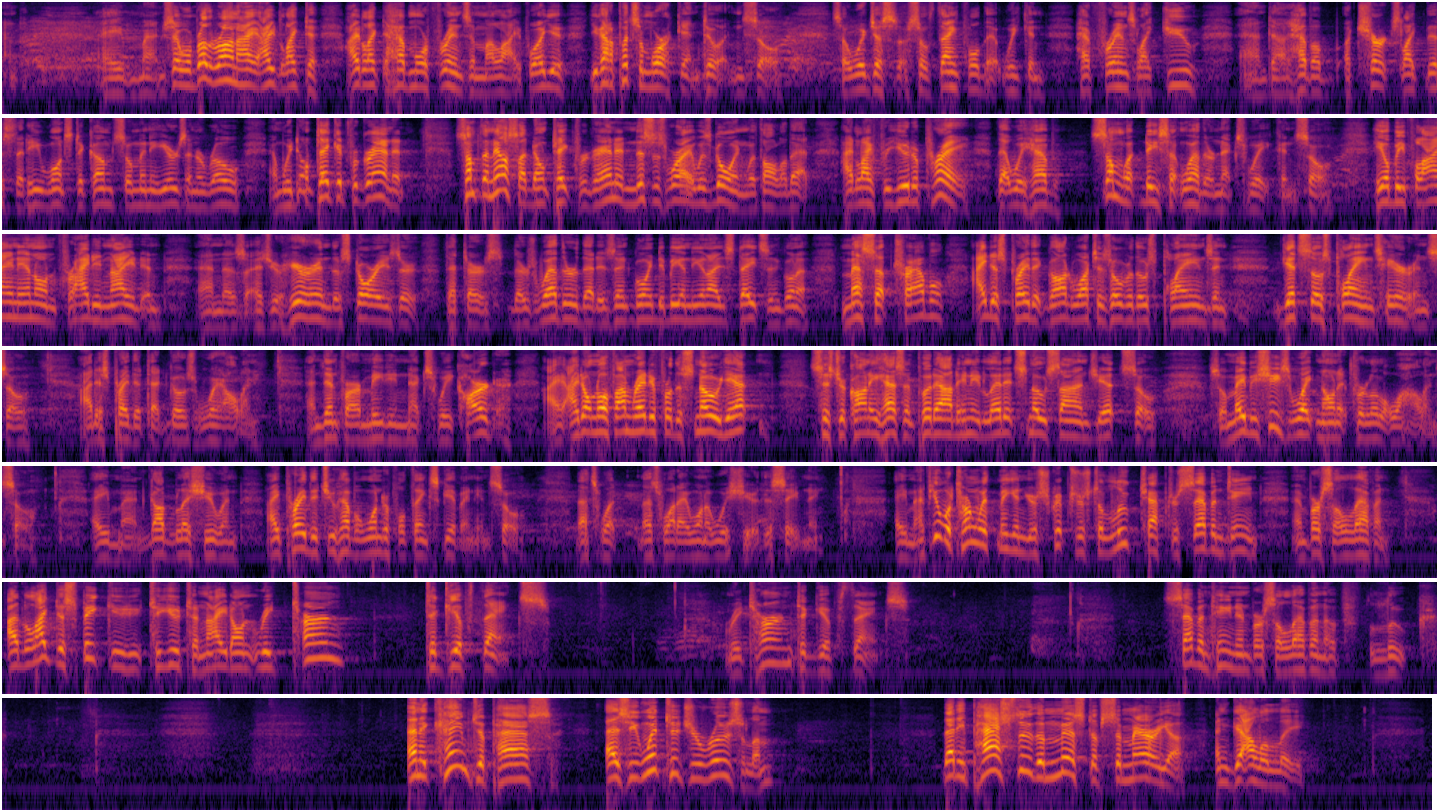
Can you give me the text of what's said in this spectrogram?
Amen. You say, well, brother Ron, I, would like to I'd like to have more friends in my life. Well, you you got to put some work into it, and so so we're just so thankful that we can have friends like you and uh, have a, a church like this that he wants to come so many years in a row, and we don't take it for granted. Something else I don't take for granted, and this is where I was going with all of that. I'd like for you to pray that we have somewhat decent weather next week. And so he'll be flying in on Friday night. And, and as, as you're hearing the stories there, that there's, there's weather that isn't going to be in the United States and going to mess up travel, I just pray that God watches over those planes and gets those planes here. And so I just pray that that goes well. And and then for our meeting next week. Hard. I, I don't know if I'm ready for the snow yet. Sister Connie hasn't put out any let it snow signs yet, so so maybe she's waiting on it for a little while. And so, Amen. God bless you, and I pray that you have a wonderful Thanksgiving. And so, that's what that's what I want to wish you this evening. Amen. If you will turn with me in your scriptures to Luke chapter 17 and verse 11, I'd like to speak to you tonight on return to give thanks. Return to give thanks. 17 and verse 11 of Luke. And it came to pass as he went to Jerusalem that he passed through the midst of Samaria and Galilee.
